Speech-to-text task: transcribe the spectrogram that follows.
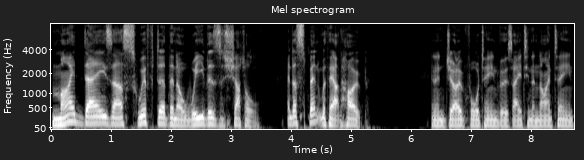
My days are swifter than a weaver's shuttle, and are spent without hope. And in Job 14, verse 18 and 19,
